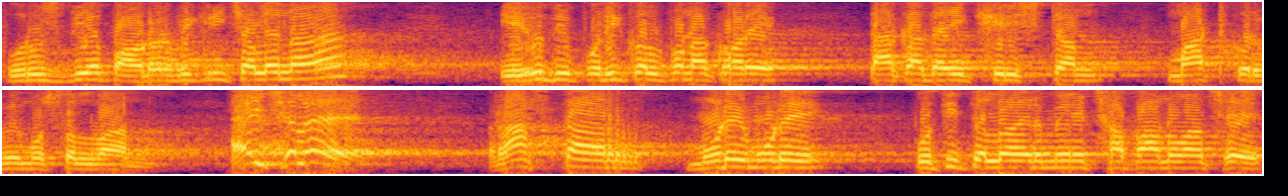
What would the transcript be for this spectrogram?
পুরুষ দিয়ে পাউডার বিক্রি চলে না? ইহুদি পরিকল্পনা করে, টাকা দেয় খ্রিস্টান, মাঠ কর্মী মুসলমান। এই ছেলে, রাস্তার মোড়ে মোড়ে পতিতালয়ের মেয়ে ছাপানো আছে।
